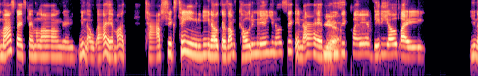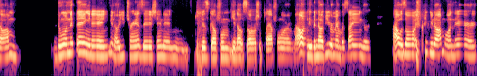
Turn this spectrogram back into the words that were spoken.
MySpace came along and, you know, I had my top 16, you know, because I'm coding in, you know, sick and I had yeah. music playing, video, like, you know, I'm doing the thing and then, you know, you transition and you just go from, you know, social platform. I don't even know if you remember Xanga. I was on, you know, I'm on there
